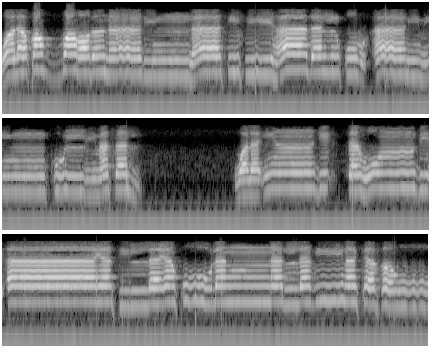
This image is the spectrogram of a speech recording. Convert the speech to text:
ولقد ضربنا للناس في هذا القرآن من كل مثل ولئن جئتهم بآية ليقولن الذين كفروا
